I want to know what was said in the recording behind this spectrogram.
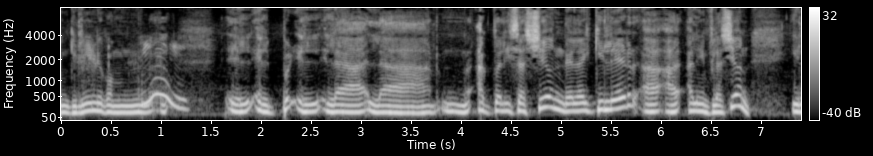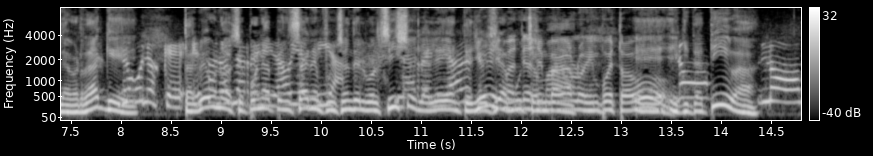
inquilino como Sí. el- el- el- la, la actualización del alquiler a, a- a la inflación. Y la verdad que, No, bueno, es que tal vez no uno se pone a pensar en función del bolsillo La y la ley anterior era mucho más pagar los impuestos a vos. eh, equitativa. No,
